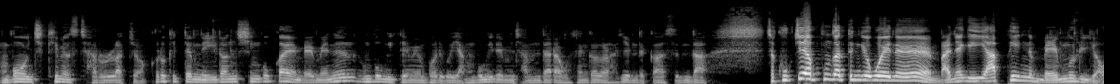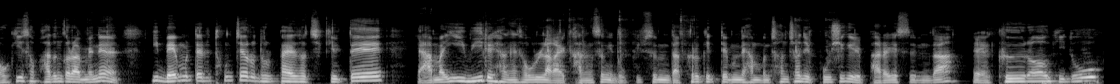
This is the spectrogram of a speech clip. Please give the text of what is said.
양봉을 지키면서 잘 올랐죠. 그렇기 때문에 이런 신고가의 매매는 음봉이 되면 버리고 양봉이 되면 잡는다라고 생각을 하시면 될 것 같습니다. 자, 국제화품 같은 경우에는 만약에 이 앞에 있는 매물을 여기서 받은 거라면은 이 매물대를 통째로 돌파해서 지킬 때 아마 이 위를 향해서 올라갈 가능성이 높습니다. 그렇기 때문에 한번 천천히 보시길 바라겠습니다. 예, 그러기도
